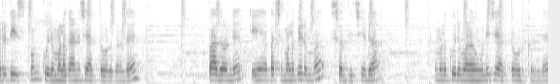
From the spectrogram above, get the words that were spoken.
ഒരു ടീസ്പൂൺ കുരുമുളകാണ് ചേർത്ത് കൊടുക്കുന്നത് അപ്പോൾ അതുകൊണ്ട് പച്ചമുളക് ഇടുമ്പോൾ ശ്രദ്ധിച്ചിടുക. നമ്മൾ കുരുമുളകും കൂടി ചേർത്ത് കൊടുക്കുന്നുണ്ട്.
